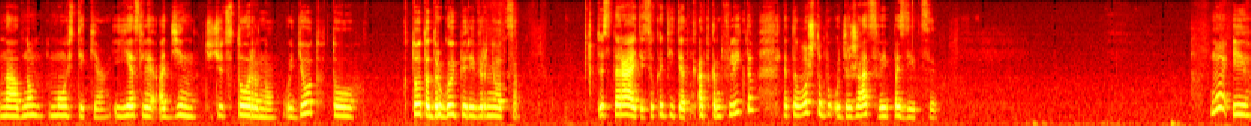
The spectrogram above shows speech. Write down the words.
на одном мостике, и если один чуть-чуть в сторону уйдет, то кто-то другой перевернется. То есть старайтесь уходить от, от конфликтов для того, чтобы удержать свои позиции. Ну и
